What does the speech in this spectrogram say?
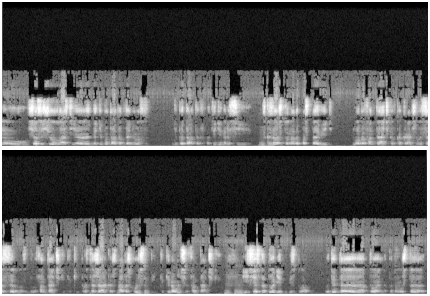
ну, сейчас еще власть я до депутатов донес, депутатов от Единой России, сказал, что надо поставить много фонтанчиков, как раньше в СССР у нас было, фонтанчики такие, просто жарко же, надо же хочется пить, такие на улице фонтанчики. uh И, естественно, туалеты бесплатно. Вот это актуально, потому что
